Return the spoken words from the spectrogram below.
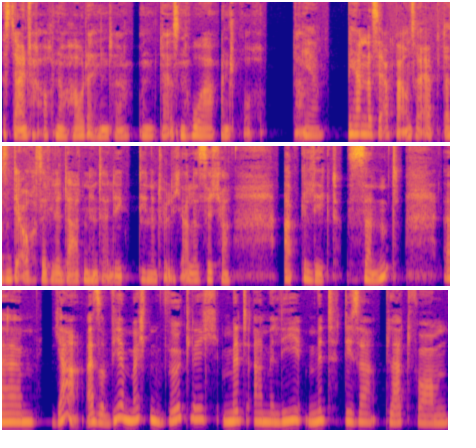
ist da einfach auch Know-how dahinter und da ist ein hoher Anspruch da. Ja. Wir haben das ja auch bei unserer App. Da sind ja auch sehr viele Daten hinterlegt, die natürlich alle sicher abgelegt sind. Ähm, ja, also wir möchten wirklich mit Amelie, mit dieser Plattform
